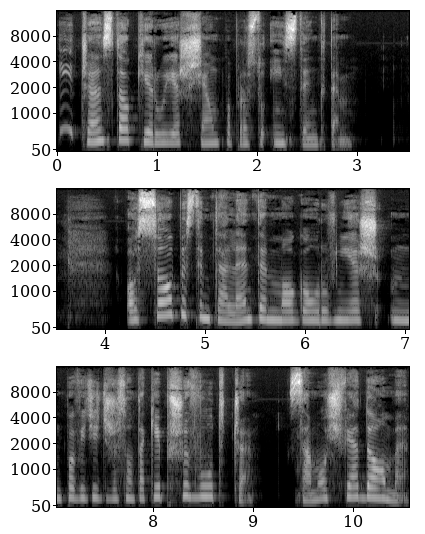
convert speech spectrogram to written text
i często kierujesz się po prostu instynktem. Osoby z tym talentem mogą również mm, powiedzieć, że są takie przywódcze, samoświadome,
